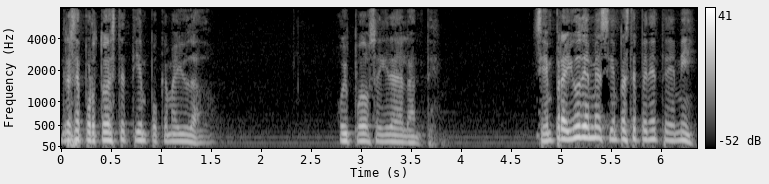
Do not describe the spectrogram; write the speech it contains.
Gracias por todo este tiempo que me ha ayudado. Hoy puedo seguir adelante. Siempre ayúdeme, siempre esté pendiente de mí.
